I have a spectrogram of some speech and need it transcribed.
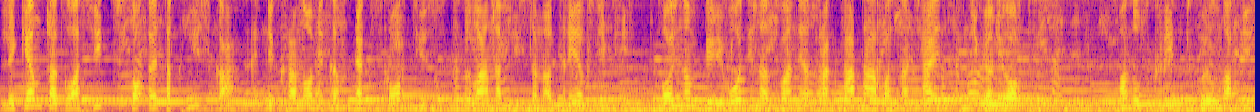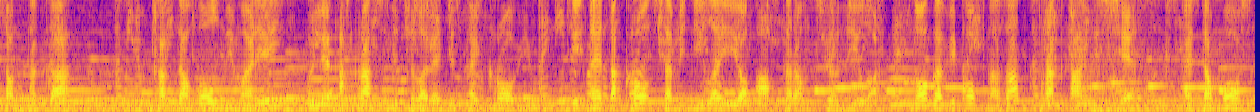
Легенда гласит, что эта книжка Necronomicon Ex была написана древними. В вольном переводе название трактата обозначает «Книга мертвых». Манускрипт был написан тогда, когда волны морей были окрашены человеческой кровью. И эта кровь заменила ее автором чернила. Много веков назад трактат исчез. Это мост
